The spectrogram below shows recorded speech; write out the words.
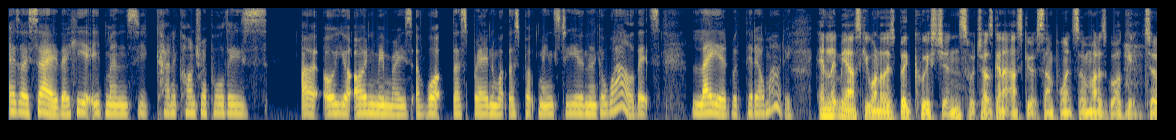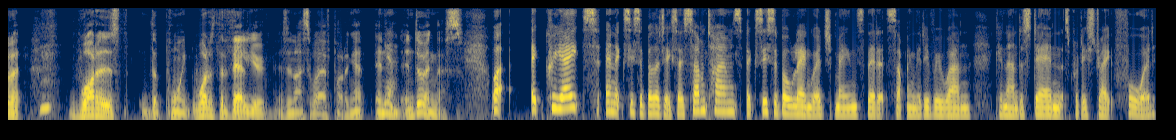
as I say, they hear Edmonds, you kind of conjure up all these, uh, all your own memories of what this brand and what this book means to you, and then go, wow, that's layered with Te Reo Māori. And let me ask you one of those big questions, which I was going to ask you at some point, so we might as well get to it. What is the point? What is the value, is a nicer way of putting it, in, Yeah. in doing this? Well, it creates an accessibility. So sometimes accessible language means that it's something that everyone can understand. It's pretty straightforward.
